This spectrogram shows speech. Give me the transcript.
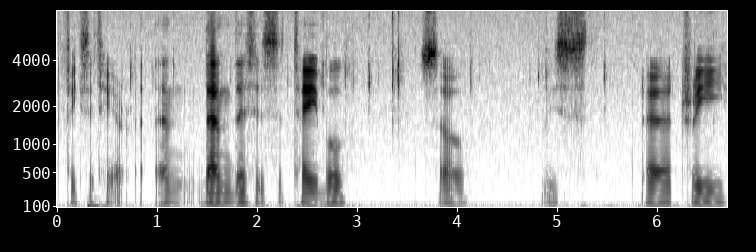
fix it here. And then this is a table. So these uh, three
